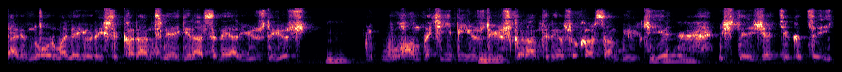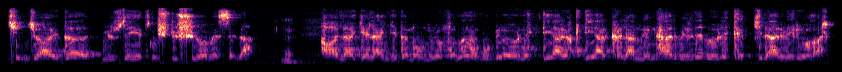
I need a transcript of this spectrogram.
Yani normale göre işte karantinaya girersen eğer yüzde yüz, Wuhan'daki gibi yüzde yüz karantinaya sokarsan bir ülkeyi, işte jet yakıtı ikinci ayda yüzde yetmiş düşüyor mesela. Evet. Hala gelen giden oluyor falan ama bu bir örnek. Diğer diğer kalemlerin her biri de böyle tepkiler veriyorlar.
